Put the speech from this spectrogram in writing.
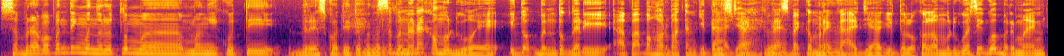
Seberapa penting menurut lu me- mengikuti dress code itu menurut? Sebenarnya menurut gue itu bentuk dari apa penghormatan kita Respect aja, ya. respect ke mereka aja gitu loh. Kalau menurut gue sih gue bermain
